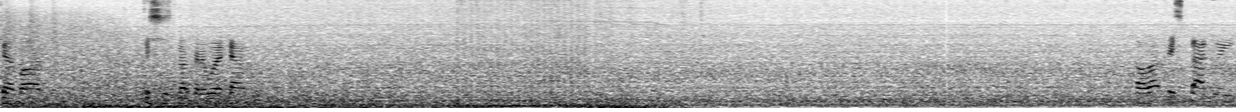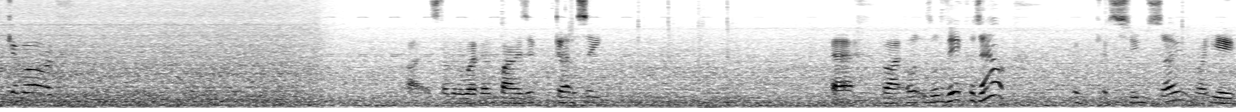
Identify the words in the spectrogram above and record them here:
Come on. This is not going to work out. Oh, that missed badly. Come on. Right, it's not going to work out fine, is it? Go out to see. Uh, right, well, is all the vehicles out? I assume so. Right, you.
